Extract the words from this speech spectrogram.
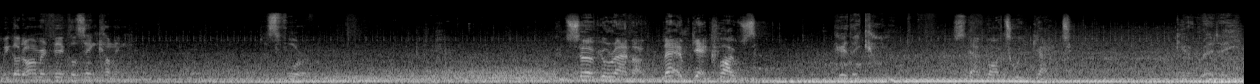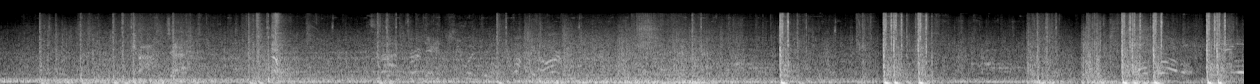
we got armored vehicles incoming. There's four of them. Conserve your ammo. Let them get close. Here they come. Stand by to engage. Get ready. Calm down. It's not turned HQ into a fucking army. All Bravo. Kilo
